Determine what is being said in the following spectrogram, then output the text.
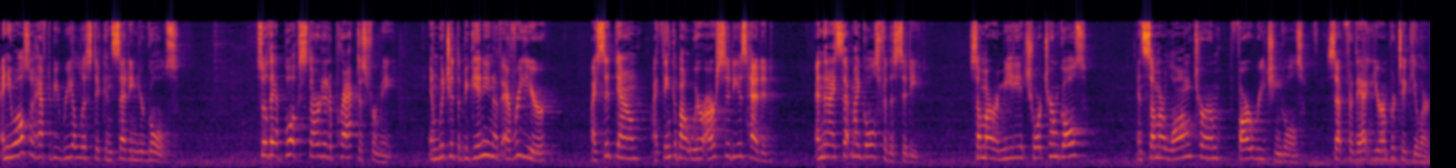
and you also have to be realistic in setting your goals. So that book started a practice for me, in which at the beginning of every year, I sit down, I think about where our city is headed, and then I set my goals for the city. Some are immediate short term goals, and some are long term, far reaching goals set for that year in particular.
